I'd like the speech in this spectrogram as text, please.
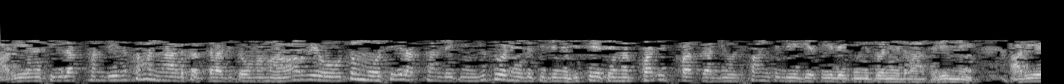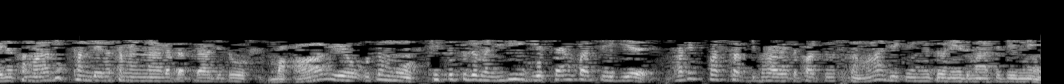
අරියන සීලක්ඛන්දේන සමන්නාගතත්තාජිතෝ මම ආර්ය උතුම් වූ සීලක්ඛන්දේකින් යුතුව නේද සිටින විශේෂයෙන්ම පටිච්චසමුප්පාදයේ සංසිදීගේ සීලයෙන් යුතුව නේද මා සිටින්නේ අරියන සමාධික්ඛන්දේන සමන්නාගතත්තාජිතෝ මම ආර්ය උතුම් වූ චිත්ත තුළම නිවිගේ සම්පත්තියේ පටිච්චසමුප්පාද භාවයට පත් වූ සමාධියකින් යුතුව නේද මා සිටින්නේ.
